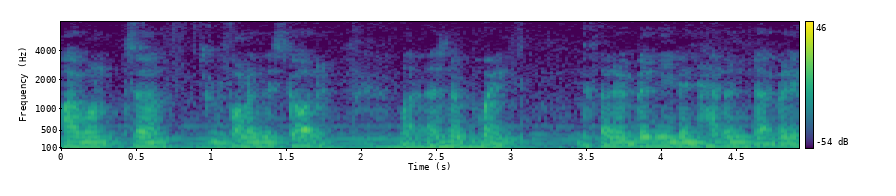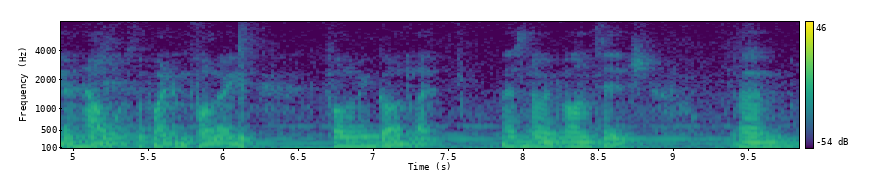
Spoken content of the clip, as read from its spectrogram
I want to follow this God. Like there's no point if they don't believe in heaven, don't believe in hell. What's the point in following following God? Like there's no advantage. Um,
